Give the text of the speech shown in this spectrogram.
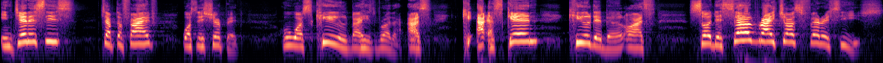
in Genesis chapter 5 was a shepherd who was killed by his brother. As, as Cain killed Abel, or as so the self righteous Pharisees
